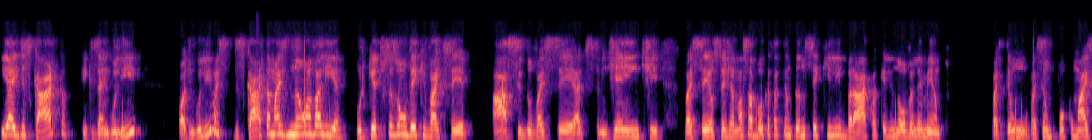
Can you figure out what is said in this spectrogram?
e aí descarta. Quem quiser engolir, pode engolir, mas descarta, mas não avalia, porque vocês vão ver que vai ser ácido, vai ser adstringente, vai ser, ou seja, a nossa boca está tentando se equilibrar com aquele novo elemento. Vai, ter um, vai ser um pouco mais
